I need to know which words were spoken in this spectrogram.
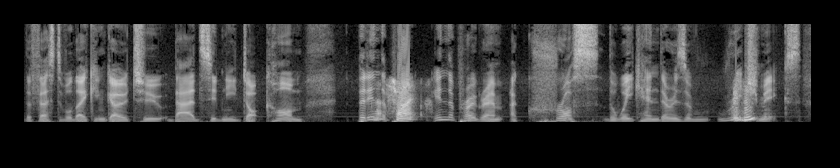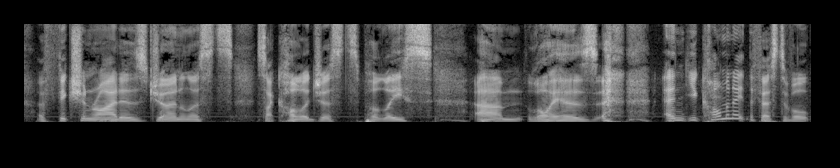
the festival, they can go to badsydney.com but in That's the right. in the program across the weekend, there is a rich mm-hmm. mix of fiction writers, journalists, psychologists, police, um, lawyers, and you culminate the festival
